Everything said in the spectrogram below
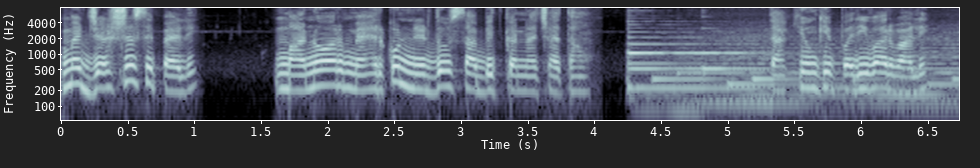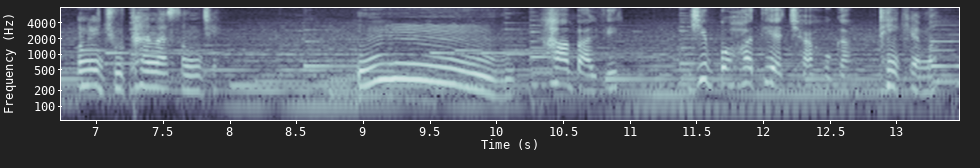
मैं जश्न से पहले मानो और मेहर को निर्दोष साबित करना चाहता हूँ। ताकि उनके परिवार वाले उन्हें झूठा ना समझे। हाँ बालवीर ये बहुत ही अच्छा होगा। ठीक है माँ।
